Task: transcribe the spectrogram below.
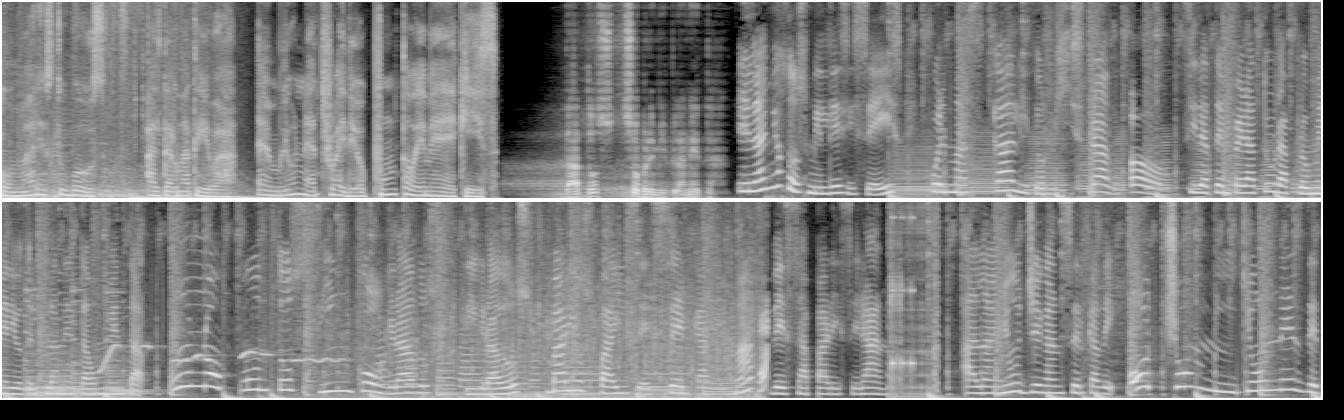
Omar es tu voz alternativa en bluenetradio.mx. Datos sobre mi planeta. El año 2016 fue el más cálido registrado. Oh. Si la temperatura promedio del planeta aumenta 1.5 grados centígrados, varios países cerca del mar desaparecerán. Al año llegan cerca de 8 millones de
